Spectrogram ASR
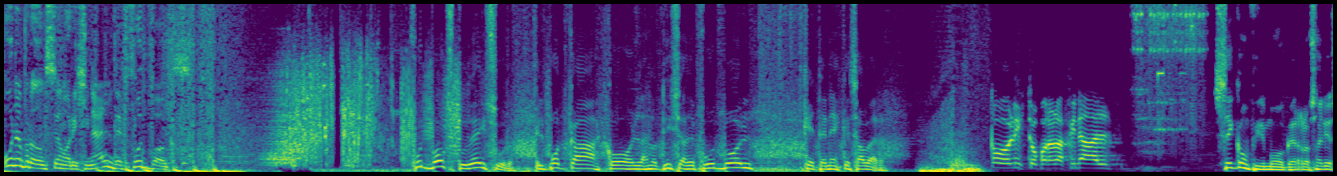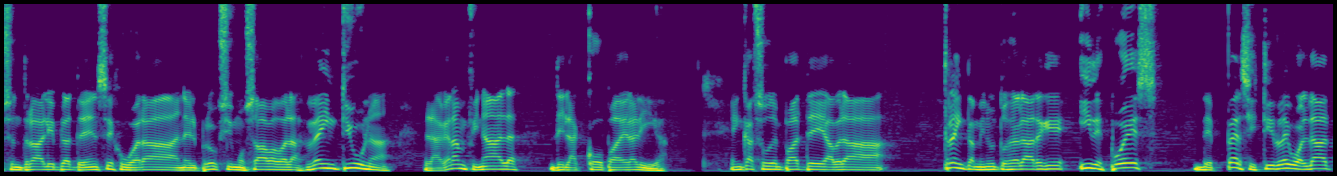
Una producción original de Footbox. Footbox Today Sur, el podcast con las noticias de fútbol que tenés que saber. Todo listo para la final. Se confirmó que Rosario Central y Platense jugarán el próximo sábado a las 21 la gran final de la Copa de la Liga. En caso de empate habrá 30 minutos de alargue y después de persistir la igualdad,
